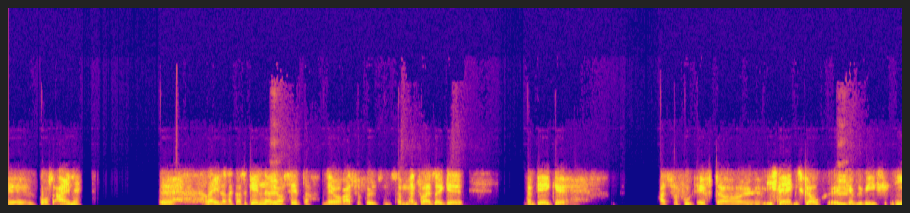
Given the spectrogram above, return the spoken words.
øh, vores egne øh, regler, der gør sig gældende, og det er også selv, der laver retsforfølgelsen. Så man får altså ikke, man bliver ikke øh, retsforfulgt efter øh, islamisk lov, øh, mm. eksempelvis i,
